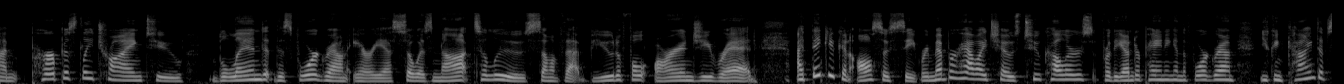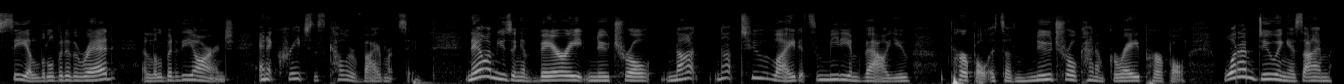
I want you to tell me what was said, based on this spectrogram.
I'm purposely trying to blend this foreground area so as not to lose some of that beautiful orangey red. I think you can also see, remember how I chose two colors for the underpainting in the foreground? You can kind of see a little bit of the red, a little bit of the orange, and it creates this color vibrancy. Now I'm using a very neutral, not, not too light, it's a medium value, purple. It's a neutral kind of gray purple. What I'm doing is I'm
